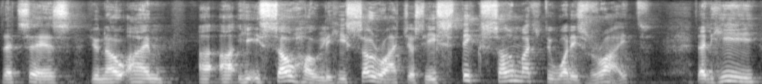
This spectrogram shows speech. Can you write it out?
that says, you know, I'm, uh, uh, he is so holy, he's so righteous, he sticks so much to what is right that he,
